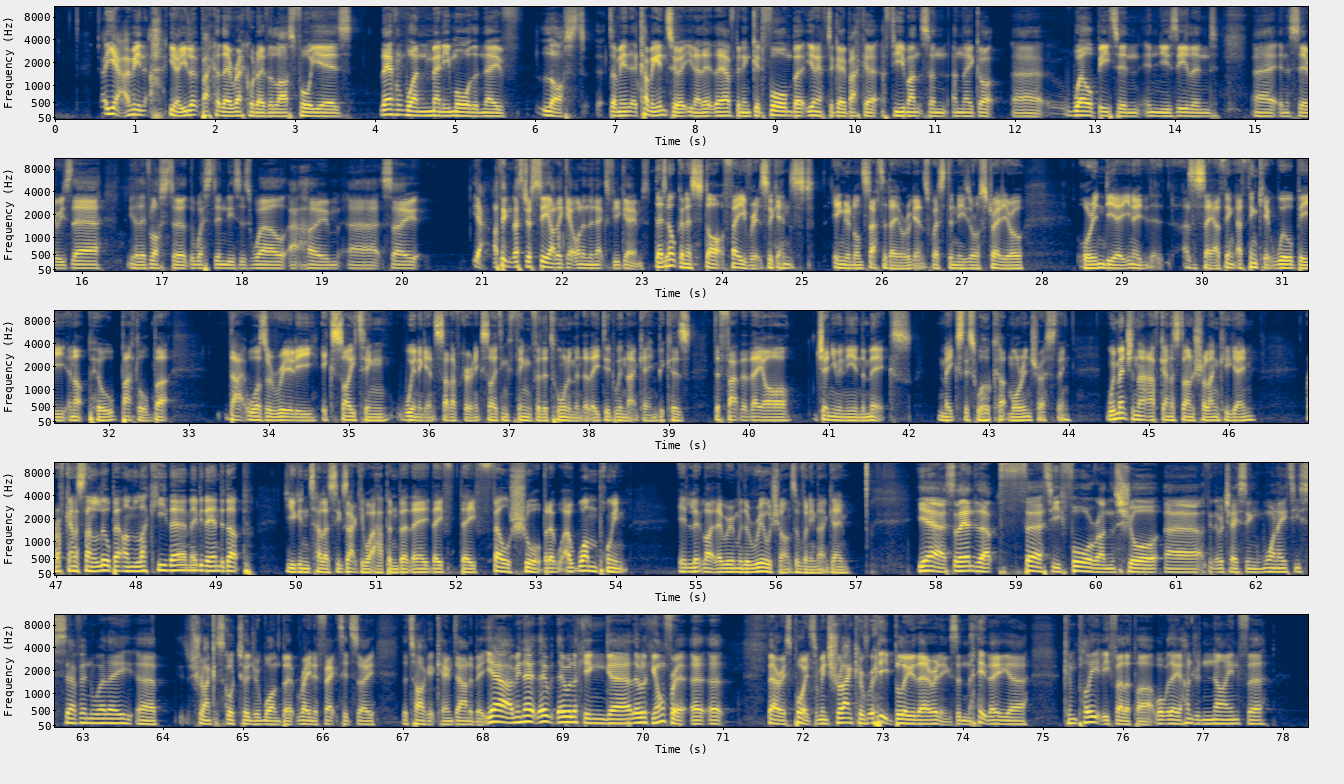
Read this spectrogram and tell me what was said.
Uh, Yeah, I mean, you know, you look back at their record over the last four years, they haven't won many more than they've lost. I mean, coming into it, you know, they, they have been in good form, but you only have to go back a, a few months and, and they got uh, well beaten in New Zealand uh, in the series there. You know, they've lost to the West Indies as well at home. Uh, so, yeah, I think let's just see how they get on in the next few games. They're not going to start favourites against England on Saturday or against West Indies or Australia or or India. You know, as I say, I think I think it will be an uphill battle, but that was a really exciting win against South Africa, an exciting thing for the tournament that they did win that game because the fact that they are genuinely in the mix makes this World Cup more interesting. We mentioned that Afghanistan Sri Lanka game. Were Afghanistan a little bit unlucky there? Maybe they ended up. You can tell us exactly what happened, but they they they fell short. But at, at one point, it looked like they were in with a real chance of winning that game. Yeah, so they ended up 34 runs short. Uh, I think they were chasing 187, were they? Uh, Sri Lanka scored 201, but rain affected, so the target came down a bit. Yeah, I mean they they, they were looking uh, they were looking on for it at, at various points. I mean Sri Lanka really blew their innings, didn't they they uh, completely fell apart. What were they? 109 for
